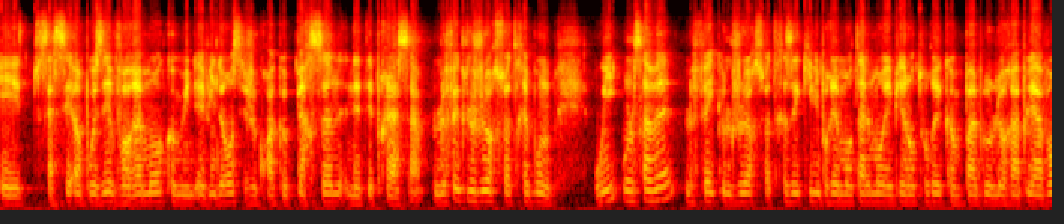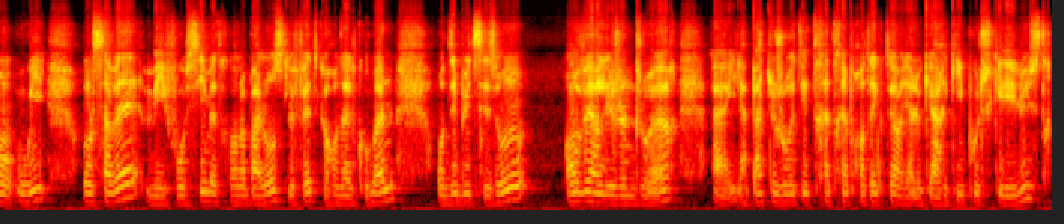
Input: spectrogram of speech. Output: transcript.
et ça s'est imposé vraiment comme une évidence et je crois que personne n'était prêt à ça. Le fait que le joueur soit très bon, oui, on le savait. Le fait que le joueur soit très équilibré mentalement et bien entouré comme Pablo le rappelé avant, oui, on le savait, mais il faut aussi mettre dans la balance le fait que Ronald Koeman, en début de saison, envers les jeunes joueurs, euh, il n'a pas toujours été très très protecteur. Il y a le cas Ricky Puch qui l'illustre,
